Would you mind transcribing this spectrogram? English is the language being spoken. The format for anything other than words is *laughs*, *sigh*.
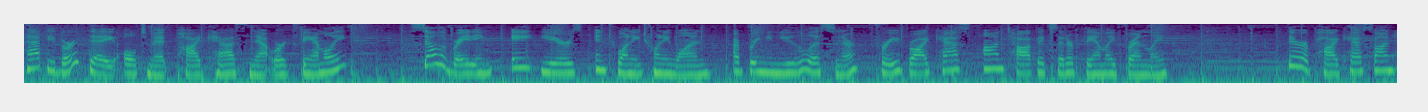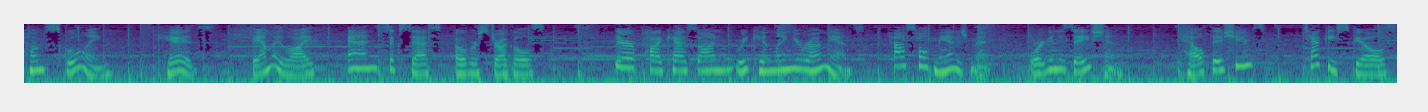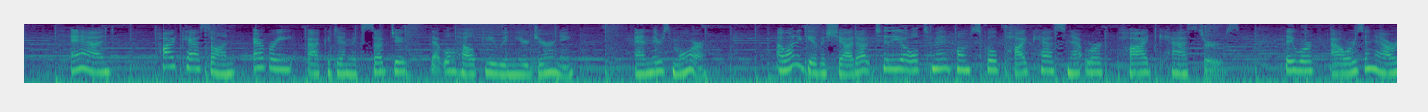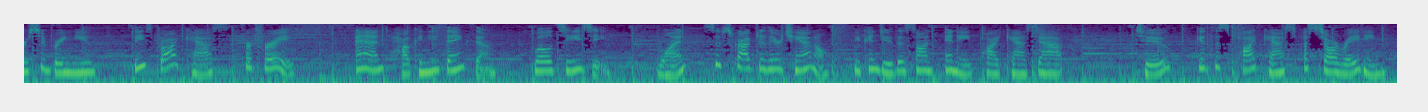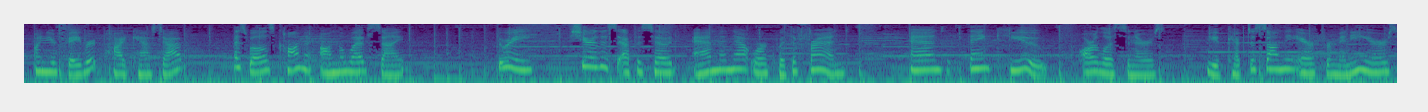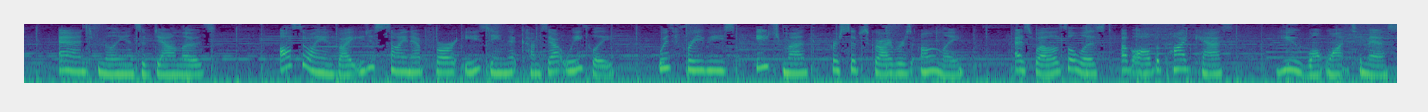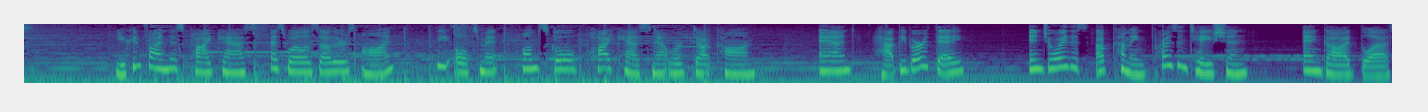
Happy birthday, Ultimate Podcast Network family! Celebrating eight years in 2021 of bringing you, the listener, free broadcasts on topics that are family friendly. There are podcasts on homeschooling, kids, family life, and success over struggles. There are podcasts on rekindling your romance, household management, organization, health issues, techie skills, and podcasts on every academic subject that will help you in your journey. And there's more. I want to give a shout out to the Ultimate Homeschool Podcast Network podcasters. They work hours and hours to bring you these broadcasts for free. And how can you thank them? Well, it's easy. One, subscribe to their channel. You can do this on any podcast app. Two, give this podcast a star rating on your favorite podcast app, as well as comment on the website. Three, share this episode and the network with a friend. And thank you, our listeners. You've kept us on the air for many years and millions of downloads. Also, I invite you to sign up for our e-zine that comes out weekly with freebies each month for subscribers only, as well as a list of all the podcasts you won't want to miss. You can find this podcast as well as others on the Ultimate Homeschool Podcast Network.com. And happy birthday! Enjoy this upcoming presentation and God bless.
